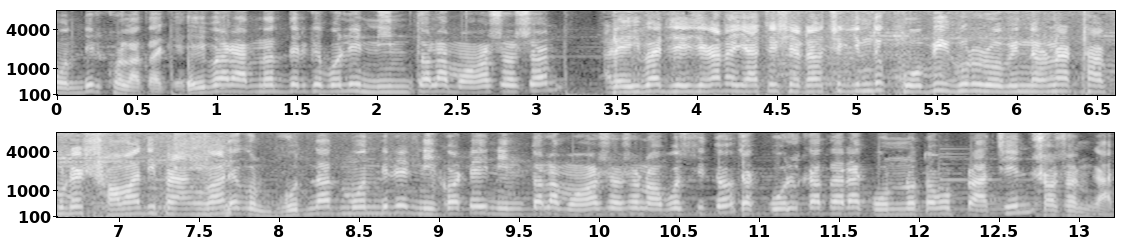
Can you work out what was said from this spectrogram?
মন্দির খোলা থাকে। এইবার আপনাদেরকে বলি, নিমতলা মহাশ্মশান আর এইবার যে জায়গাটা যাচ্ছে সেটা হচ্ছে কিন্তু কবিগুরু রবীন্দ্রনাথ ঠাকুরের সমাধি প্রাঙ্গণ। দেখুন ভূতনাথ মন্দিরের নিকটেই নিমতলা মহাশ্মশান অবস্থিত যা কলকাতার এক অন্যতম প্রাচীন শ্মশানঘাট।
